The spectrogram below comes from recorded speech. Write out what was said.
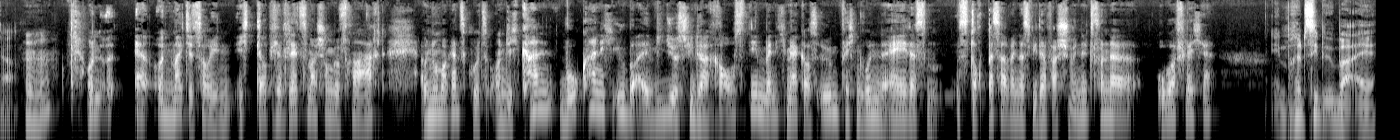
Ja. Mhm. Und, äh, und Malte, sorry, ich glaube, ich habe letztes Mal schon gefragt, aber nur mal ganz kurz. Und ich kann, wo kann ich überall Videos wieder rausnehmen, wenn ich merke aus irgendwelchen Gründen, ey, das ist doch besser, wenn das wieder verschwindet von der Oberfläche? Im Prinzip überall.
